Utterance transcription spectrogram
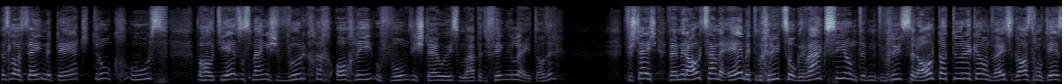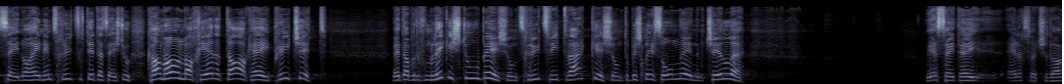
Es löst immer dort Druck aus, wo halt Jesus manchmal wirklich auch ein bisschen auf wunde Stellen in unserem Leben den Finger legt, oder? Verstehst du, wenn wir alle zusammen eh mit dem Kreuz unterwegs sind und mit dem Kreuz der Altar durchgehen und weißt du was, kommt Jesus und sagt, no, hey, nimm das Kreuz auf dich, dann sagst du, come on, mach jeden Tag, hey, preach it. Wenn du aber auf dem Liegestuhl bist und das Kreuz weit weg ist und du bist ein bisschen Sonne in dem Chillen, und Jesus sagt, hey, ehrlich, solltest du da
